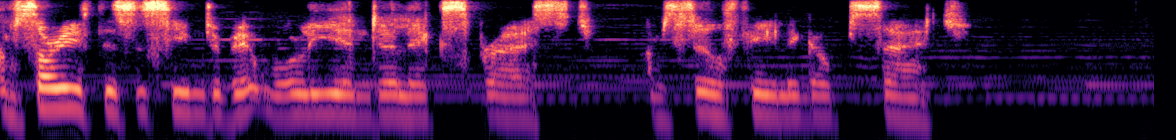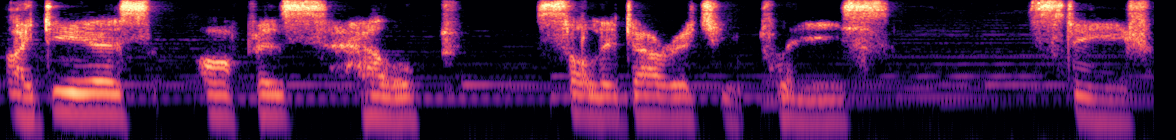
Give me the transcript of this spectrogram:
I'm sorry if this has seemed a bit woolly and ill expressed. I'm still feeling upset. Ideas, offers, help, solidarity, please. Steve.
